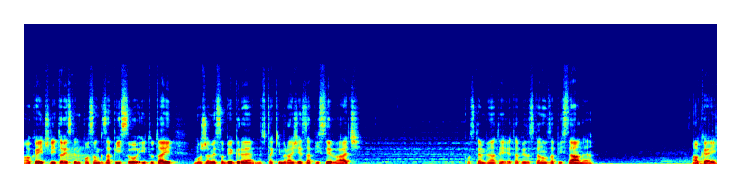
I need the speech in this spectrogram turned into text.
Ok, czyli to jest ten posąg zapisu i tutaj możemy sobie grę w takim razie zapisywać. Postępy na tej etapie zostaną zapisane. Okej,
